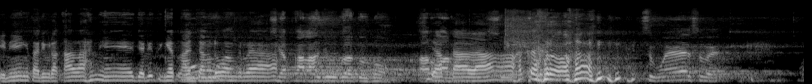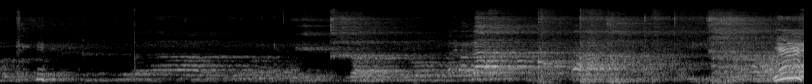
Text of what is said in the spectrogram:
Ini yang tadi udah kalah nih, jadi tinggal lancang doang gerak. siap kalah juga tuh no Siap kalah, taruhan. suwe suwe yes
